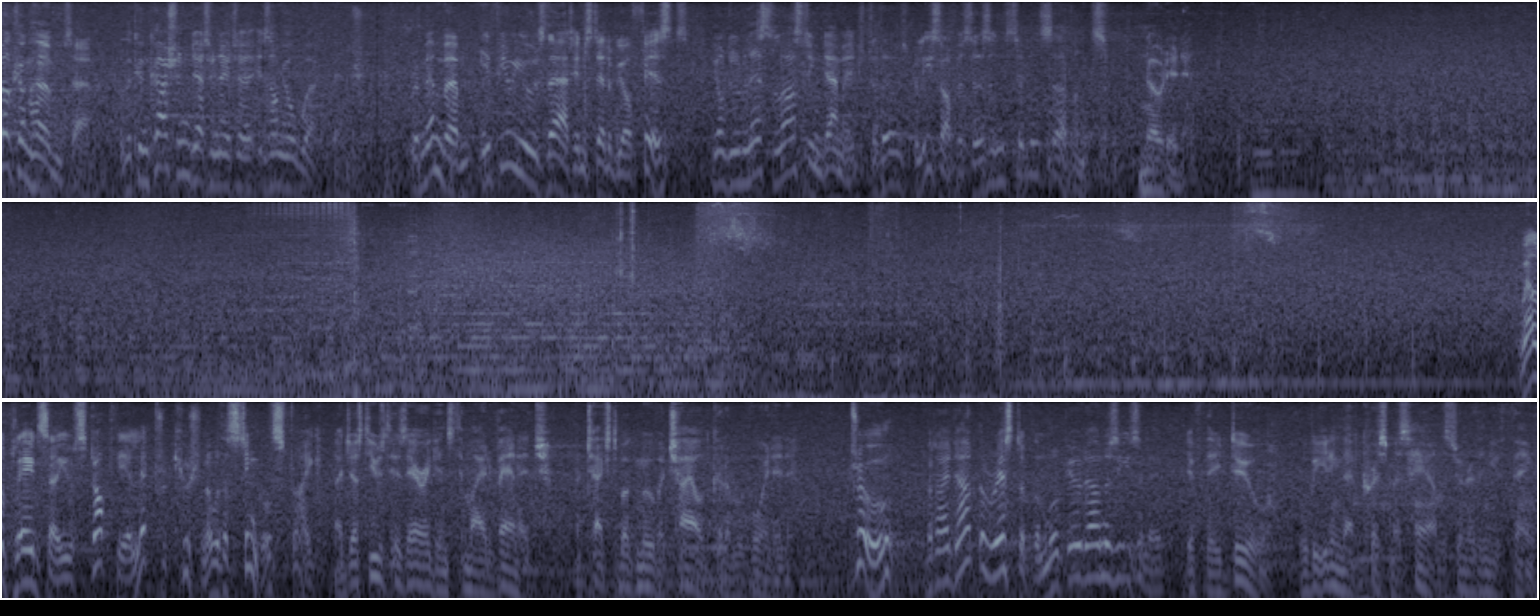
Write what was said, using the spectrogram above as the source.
Welcome home, sir. The concussion detonator is on your workbench. Remember, if you use that instead of your fists, you'll do less lasting damage to those police officers and civil servants. Noted. Well played, sir. You stopped the electrocutioner with a single strike. I just used his arrogance to my advantage. A textbook move a child could have avoided. True, but I doubt the rest of them will go down as easily. If they do, we'll be eating that Christmas ham sooner than you think.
